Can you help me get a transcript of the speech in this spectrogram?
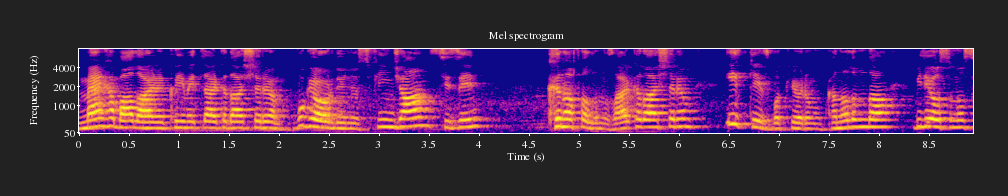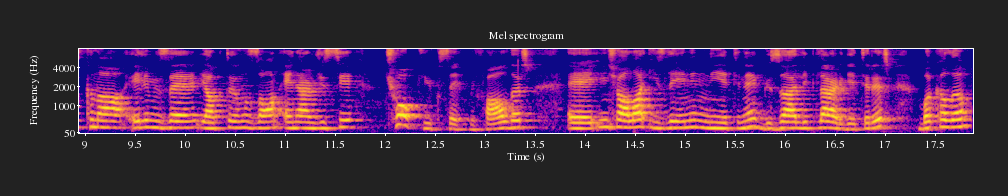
Merhabalar kıymetli arkadaşlarım. Bu gördüğünüz fincan sizin kına falınız arkadaşlarım. İlk kez bakıyorum kanalımda. Biliyorsunuz kına elimize yaktığımız zaman enerjisi çok yüksek bir faldır. Ee, inşallah izleyenin niyetine güzellikler getirir. Bakalım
